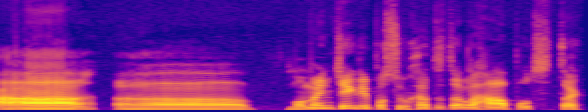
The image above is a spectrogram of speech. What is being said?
a v momentě, kdy posloucháte tenhle hápot, tak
